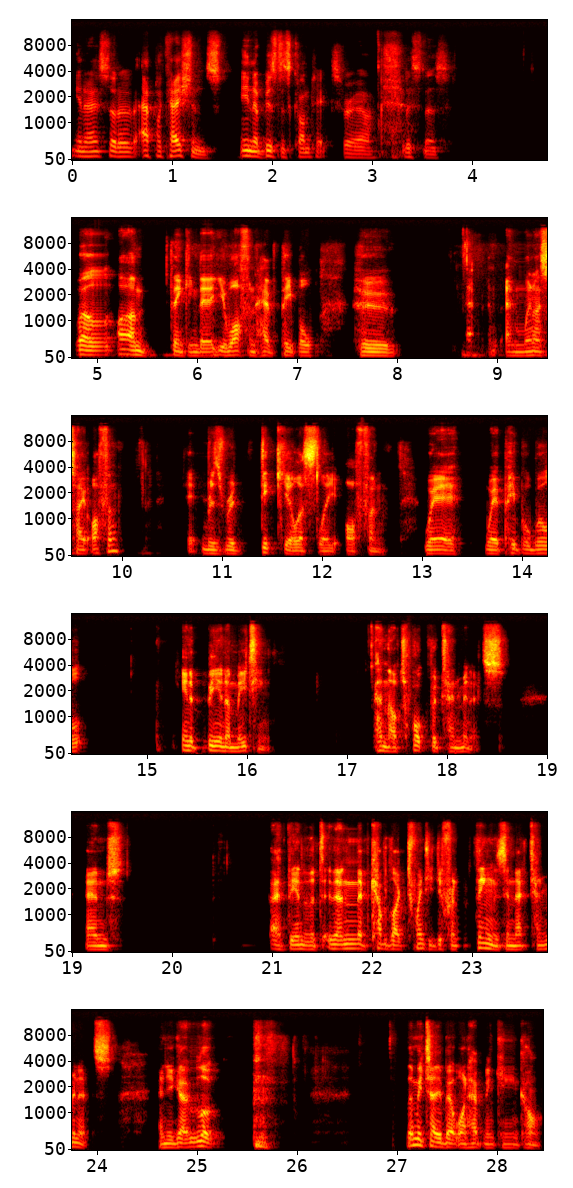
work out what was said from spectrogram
you know, sort of applications in a business context for our listeners? Well, I'm thinking that you often have people who, and when I say often, it was ridiculously often, where where people will in a, be in a meeting and they'll talk for 10 minutes and at the end of the t- then they've covered like 20 different things in that 10 minutes. And you go look let me tell you about what happened in king kong.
